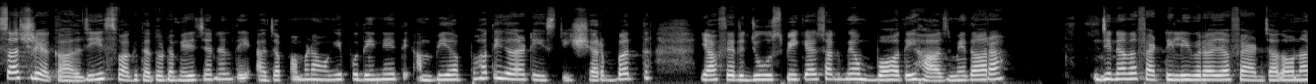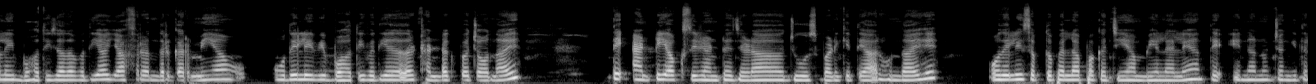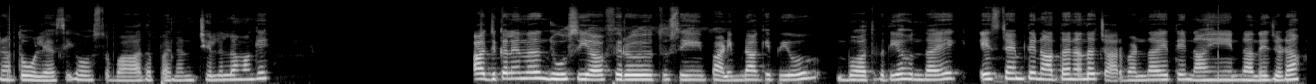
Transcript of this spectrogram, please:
ਸਤਿ ਸ਼੍ਰੀ ਅਕਾਲ ਜੀ, ਸਵਾਗਤ ਹੈ ਤੁਹਾਡਾ ਮੇਰੇ ਚੈਨਲ ਤੇ। ਅੱਜ ਆਪਾਂ ਬਣਾਵਾਂਗੇ ਪੁਦੀਨੇ ਤੇ ਅੰਬੀ ਦਾ ਬਹੁਤ ਹੀ ਜ਼ਿਆਦਾ ਟੇਸਟੀ ਸ਼ਰਬਤ ਜਾਂ ਫਿਰ ਜੂਸ ਵੀ ਕਹਿ ਸਕਦੇ ਹੋ, ਬਹੁਤ ਹੀ ਹਾਜ਼ਮੇਦਾਰ ਆ। ਜਿਨ੍ਹਾਂ ਦਾ ਫੈਟੀ ਲੀਵਰ ਆ ਜਾਂ ਫੈਟ ਜ਼ਿਆਦਾ ਉਹਨਾਂ ਲਈ ਬਹੁਤ ਹੀ ਜ਼ਿਆਦਾ ਵਧੀਆ, ਜਾਂ ਫਿਰ ਅੰਦਰ ਗਰਮੀ ਆ, ਉਹਦੇ ਲਈ ਵੀ ਬਹੁਤ ਹੀ ਵਧੀਆ ਜ਼ਿਆਦਾ ਠੰਡਕ ਪਹੁੰਚਾਉਂਦਾ ਏ। ਤੇ ਐਂਟੀਆਕਸੀਡੈਂਟ ਜਿਹੜਾ ਜੂਸ ਬਣ ਕੇ ਤਿਆਰ ਹੁੰਦਾ ਇਹ, ਉਹਦੇ ਲਈ ਸਭ ਤੋਂ ਪਹਿਲਾਂ ਆਪਾਂ ਕੱਚੀਆਂ ਅੰਬੀਆਂ ਲੈ ਲਿਆ ਤੇ ਇਹਨਾਂ ਨੂੰ ਚੰਗੀ ਤਰ੍ਹਾਂ ਧੋ ਲਿਆ ਸੀਗਾ, ਉਸ ਤੋਂ ਬਾਅਦ ਆਪਾਂ ਇਹਨਾਂ ਨੂੰ ਛਿੱਲ ਲਵਾਂਗੇ। ਅੱਜ ਕੱਲ੍ਹ ਇਹਨਾਂ ਦਾ ਜੂਸ ਜਾਂ ਫਿਰ ਤੁਸੀਂ ਪਾਣੀ ਬਣਾ ਕੇ ਪੀਓ, ਬਹੁਤ ਵਧੀਆ ਹੁੰਦਾ ਹੈ ਇਸ ਟਾਈਮ ਤੇ ਨਾ ਤਾਂ ਇਹਨਾਂ ਦਾ ਚਾਰ ਬਣਦਾ ਹੈ ਤੇ ਨਾ ਹੀ ਇਹਨਾਂ ਦੇ ਜਿਹੜਾ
